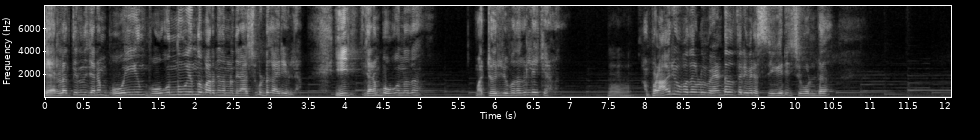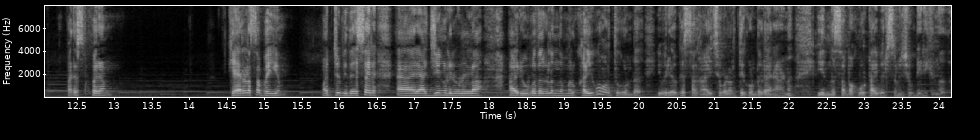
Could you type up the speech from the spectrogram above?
കേരളത്തിൽ നിന്ന് ജനം പോയി പോകുന്നു എന്ന് പറഞ്ഞ് നമ്മൾ നിരാശപ്പെട്ട് കാര്യമില്ല. ഈ ജനം പോകുന്നത് മറ്റൊരു രൂപതകളിലേക്കാണ്. അപ്പോൾ ആ രൂപതകൾ വേണ്ട വിധത്തിൽ ഇവരെ സ്വീകരിച്ചുകൊണ്ട് പരസ്പരം കേരള സഭയും മറ്റ് വിദേശ രാജ്യങ്ങളിലുള്ള രൂപതകളും തമ്മിൽ കൈകോർത്തുകൊണ്ട് ഇവരെയൊക്കെ സഹായിച്ച് വളർത്തിക്കൊണ്ടുവരാനാണ് ഇന്ന് സഭ കൂട്ടായി പരിശ്രമിച്ചുകൊണ്ടിരിക്കുന്നത്.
